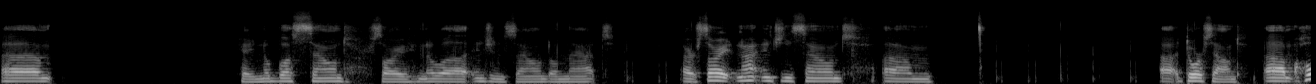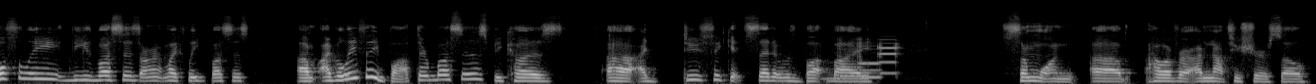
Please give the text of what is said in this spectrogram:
cool. Um, Okay, no bus sound. Sorry, no uh, engine sound on that. Or sorry, not engine sound. Um, uh, door sound. Um, hopefully these buses aren't like leak buses. Um, I believe they bought their buses because uh, I do think it said it was bought by someone. Uh, however, I'm not too sure. So,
